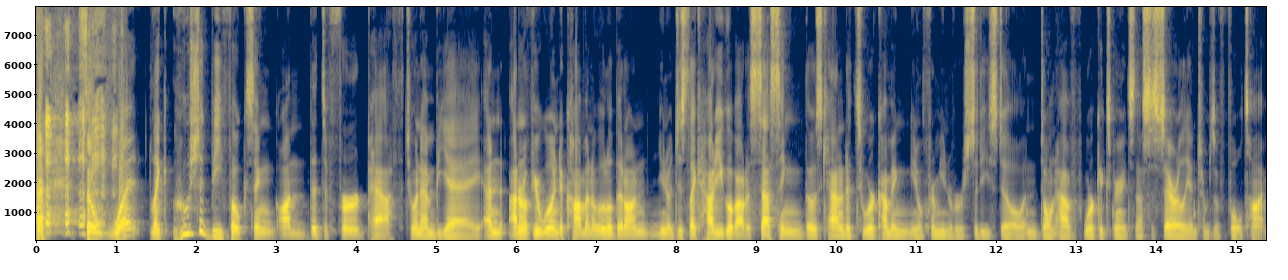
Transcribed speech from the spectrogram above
so what like who should be focusing on the deferred path to an MBA? And I don't know if you're willing to comment a little bit on you know just like how do you go about assessing those candidates who are coming you know from university still and don't have work experience necessarily in terms of full time.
